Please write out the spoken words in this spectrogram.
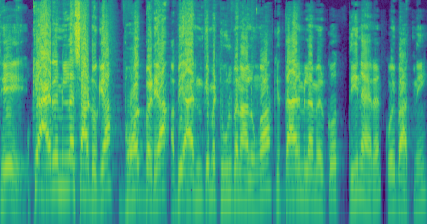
थे। ओके आयरन मिलना स्टार्ट हो गया। बहुत बढ़िया। अभी आयरन के मैं टूल बना लूँगा। कितना आयरन मिला मेरे को? तीन आयरन कोई बात नहीं।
